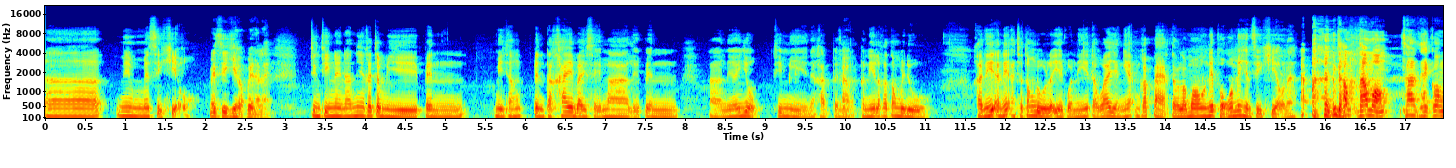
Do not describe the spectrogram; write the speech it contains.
อ่านี่เม็ดสีเขียวเม็ดสีเขียวเป็นอะไร จริง ๆ ในนั้นเนี่ยก็จะมีเป็นมีทั้งเป็นตะไคร่ใบเสมาหรือเป็นอ่าเนื้อหยกที่มีนะครับเป็นครับคราวนี้เราก็ต้องไปดูคราวนี้อันนี้อาจจะต้องดูละเอียดกว่านี้แต่ว่าอย่างเงี้ยมันก็แปลกแต่เรามองเนี่ยผมก็ไม่เห็นสีเขียวนะถ้าถ้ามองถ้าใช้กล้อง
